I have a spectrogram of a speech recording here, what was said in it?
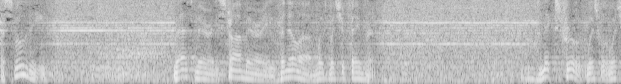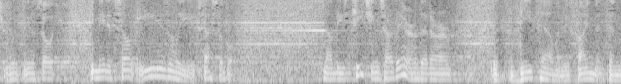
A smoothie. Raspberry, strawberry, vanilla, what, what's your favorite? Mixed fruit, which, which, you know, so he made it so easily accessible. Now these teachings are there that are with detail and refinement. And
